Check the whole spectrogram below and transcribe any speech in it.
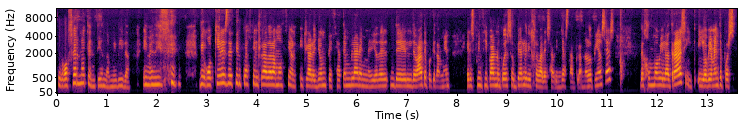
digo, Fer, no te entiendo mi vida. Y me dice, digo, ¿quieres decir que has filtrado la moción? Y claro, yo empecé a temblar en medio del, debate porque también eres principal, no puedes obviarlo y dije, vale, Sabrin, ya está, en plan, no lo pienses, dejo un móvil atrás y obviamente pues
